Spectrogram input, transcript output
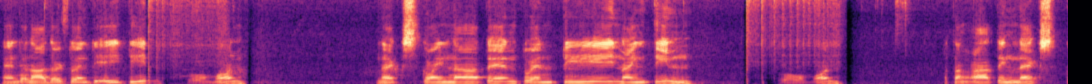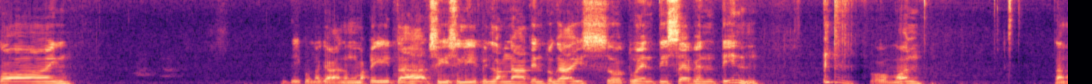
And another 2018. Common. Next coin natin, 2019. Common. At ang ating next coin, hindi ko na ganong makita. Sisilipin lang natin to guys. So, 2017. Common. At ang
